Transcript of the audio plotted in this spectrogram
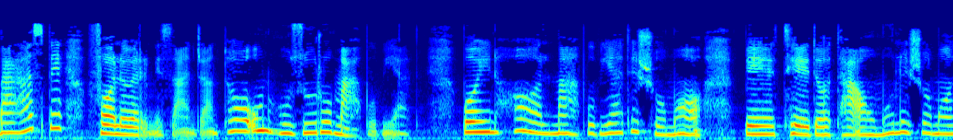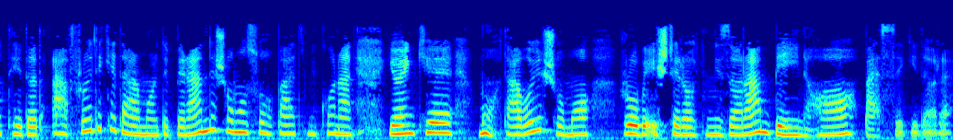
بر حسب فالوور میسنجن تا اون حضور و محبوبیت. با این حال محبوبیت شما به تعداد تعامل شما تعداد افرادی که در مورد برند شما صحبت می‌کنن یا اینکه محتوای شما رو به اشتراک می‌ذارن به اینها بستگی داره.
